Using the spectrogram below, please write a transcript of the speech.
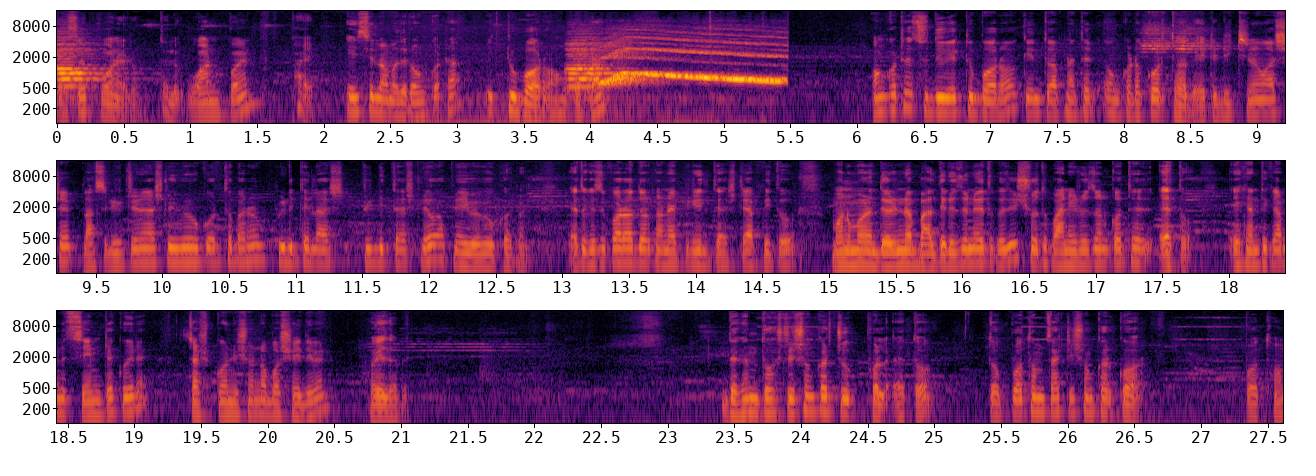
পাঁচে পনেরো, তাহলে ওয়ান পয়েন্ট ফাইভ এই ছিল আমাদের অঙ্কটা, একটু বড় অঙ্কটা। অঙ্কটা যদিও একটু বড়, কিন্তু আপনাদের অঙ্কটা করতে হবে। এটা রিটেনেও আসে প্লাস রিটেনে আসলে এইভাবে করতে পারেন, পিডিতে পিডিতে আসলেও আপনি এইভাবে করবেন। এত কিছু করার দরকার নেই, পিডিতে আসলে আপনি তো মনে মনে ধরে না বালতির ওজন এত কিছু, শুধু পানির ওজন করতে এত। এখান থেকে আপনি সেমটা করে চাষ কন্ডিশনটা বসাই দেবেন, হয়ে যাবে। দেখেন দশটি সংখ্যার যোগফল এত। তো প্রথম চারটি সংখ্যার গড়। প্রথম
